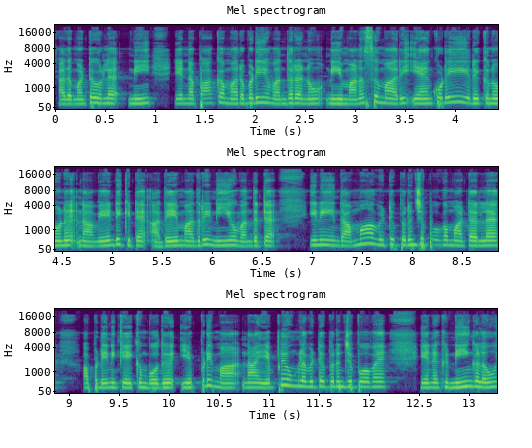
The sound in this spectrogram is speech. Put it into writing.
அது மட்டும் இல்லை நீ என்னை பார்க்க மறுபடியும் வந்துடணும். நீ மனசு மாறி என் கூடயே இருக்கணும்னு நான் வேண்டிக்கிட்டேன். அதே மாதிரி நீயும் வந்துட்ட. இனி இந்த அம்மாவை விட்டு பிரிஞ்சு போக மாட்டல்ல? அப்படின்னு கேட்கும்போது எப்படிம்மா நான் எப்படி உங்களை விட்டு பிரிஞ்சு போவேன்? எனக்கு நீங்களும்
